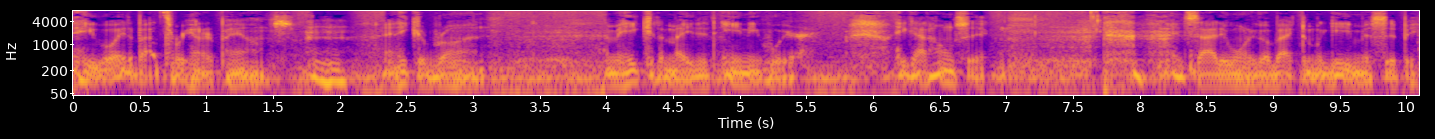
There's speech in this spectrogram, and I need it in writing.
he weighed about 300 pounds, mm-hmm. and he could run. I mean, he could have made it anywhere. He got homesick and decided he wanted to go back to Magee, Mississippi.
